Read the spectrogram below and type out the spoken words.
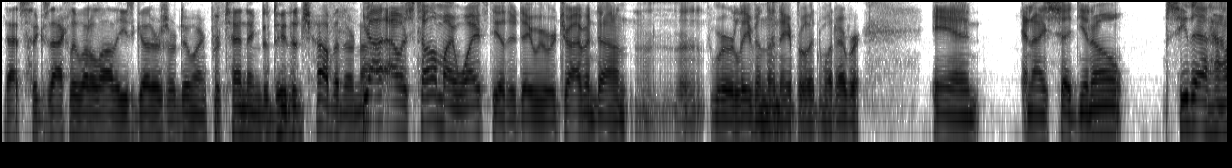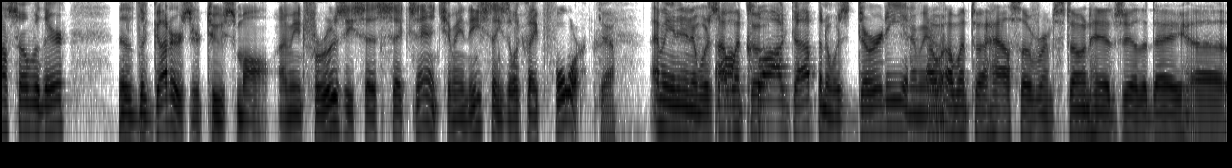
That's exactly what a lot of these gutters are doing, pretending to do the job, and they're not. Yeah, I was telling my wife the other day we were driving down, uh, we were leaving the neighborhood and whatever, and and I said, you know, see that house over there? The, the gutters are too small. I mean, Ferruzzi says six inch. I mean, these things look like four. Yeah. I mean, and it was I all went to- clogged up and it was dirty. And I mean, I, I went to a house over in Stonehenge the other day, uh,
